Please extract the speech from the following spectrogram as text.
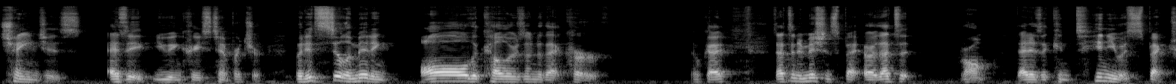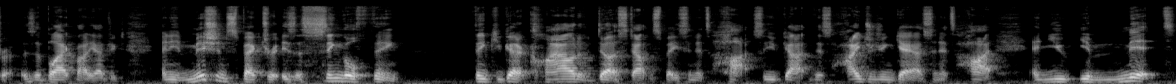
changes as it you increase temperature, but it's still emitting all the colors under that curve. Okay, that's an emission spec, or that's wrong. That is a continuous spectra. Is a black body object. An emission spectra is a single thing. Think you've got a cloud of dust out in space and it's hot. So you've got this hydrogen gas and it's hot, and you emit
